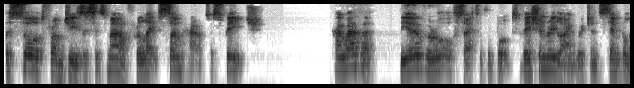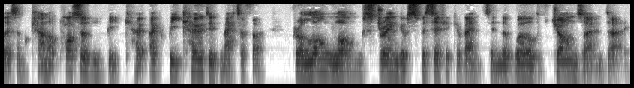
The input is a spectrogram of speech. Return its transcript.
The sword from Jesus' mouth relates somehow to speech. However, the overall set of the book's visionary language and symbolism cannot possibly be, co- uh, be coded metaphor for a long, long string of specific events in the world of John's own day.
